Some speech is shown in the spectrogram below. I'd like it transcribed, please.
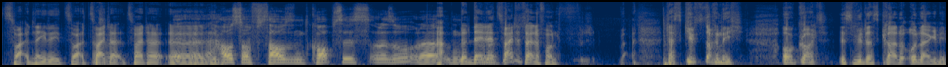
Zwei, nee, nee, zweiter, also, zweiter, äh, äh, House of Thousand Corpses oder so? Oder, ah, der, der zweite Teil davon. Das gibt's doch nicht. Oh Gott, ist mir das gerade unangenehm.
